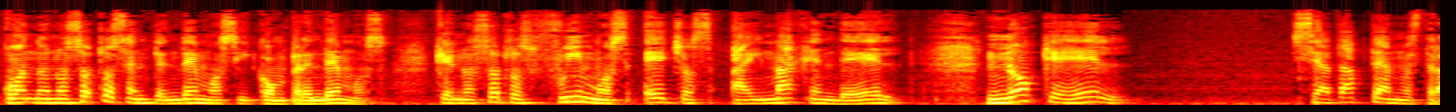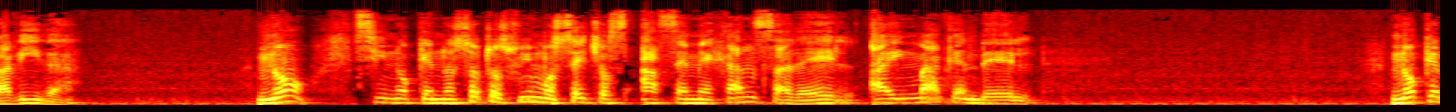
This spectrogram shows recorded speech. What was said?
Cuando nosotros entendemos y comprendemos que nosotros fuimos hechos a imagen de Él, no que Él se adapte a nuestra vida. No, sino que nosotros fuimos hechos a semejanza de Él, a imagen de Él. No que,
